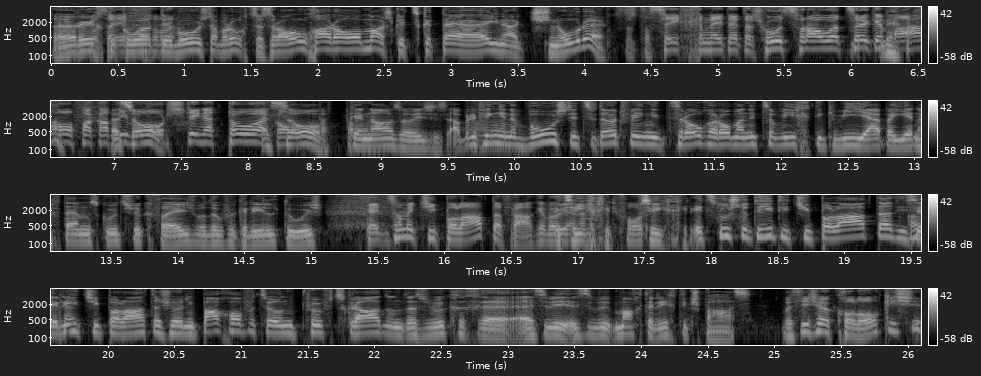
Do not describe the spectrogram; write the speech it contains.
eine richtig gute. Wurst, aber auch das Raucharoma, es gibt einen in die Schnurren. Das ist sicher nicht, das ist Hausfrauenzeug im Ja, Backofen, geht die so. Wurst in den Ton. So, genau so ist es. Aber ich finde eine Wurst, jetzt dort finde ich das Raucharoma nicht so wichtig wie eben, je nachdem, ein gutes Stück Fleisch, das du auf den Grill tust. Geht das auch mit Chipolata fragen? Weil ich sicher, nämlich vor... sicher. Jetzt tust du dir die Chipolata, die Serie Chipolata, schön in Backofen, 250 Grad, und das ist wirklich, äh, es, es macht dir richtig Spass. Was ist ökologischer?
